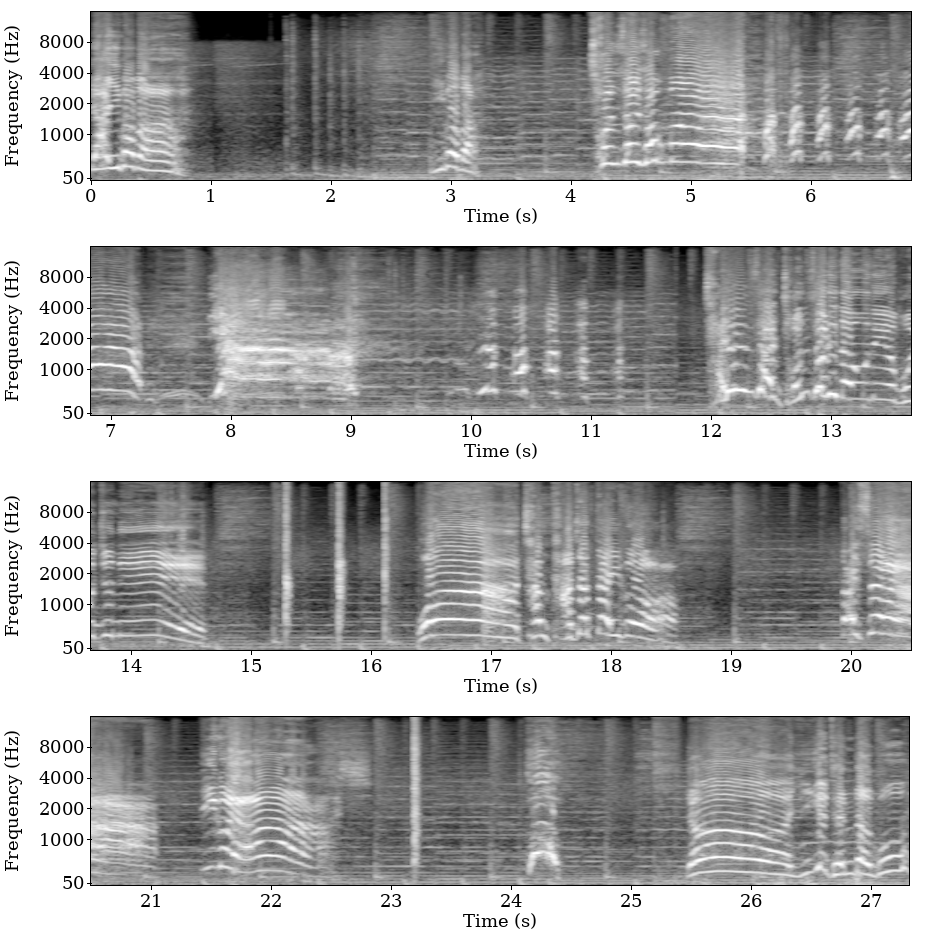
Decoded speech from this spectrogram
야 이봐봐. 이봐봐. 전설 성물 야! 자연산 전설이 나오네요 보주님 와 참 다 잤다 이거. 나이스! 이거야! 씨. 후! 야 이게 된다고?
